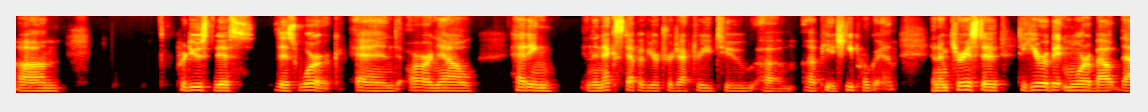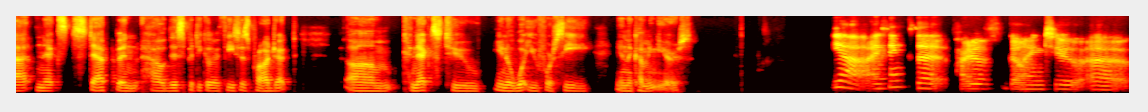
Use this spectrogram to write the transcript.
um, produced this this work and are now heading in the next step of your trajectory to um, a PhD program. And I'm curious to to hear a bit more about that next step and how this particular thesis project um, connects to you know what you foresee in the coming years. Yeah, I think that part of going to a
